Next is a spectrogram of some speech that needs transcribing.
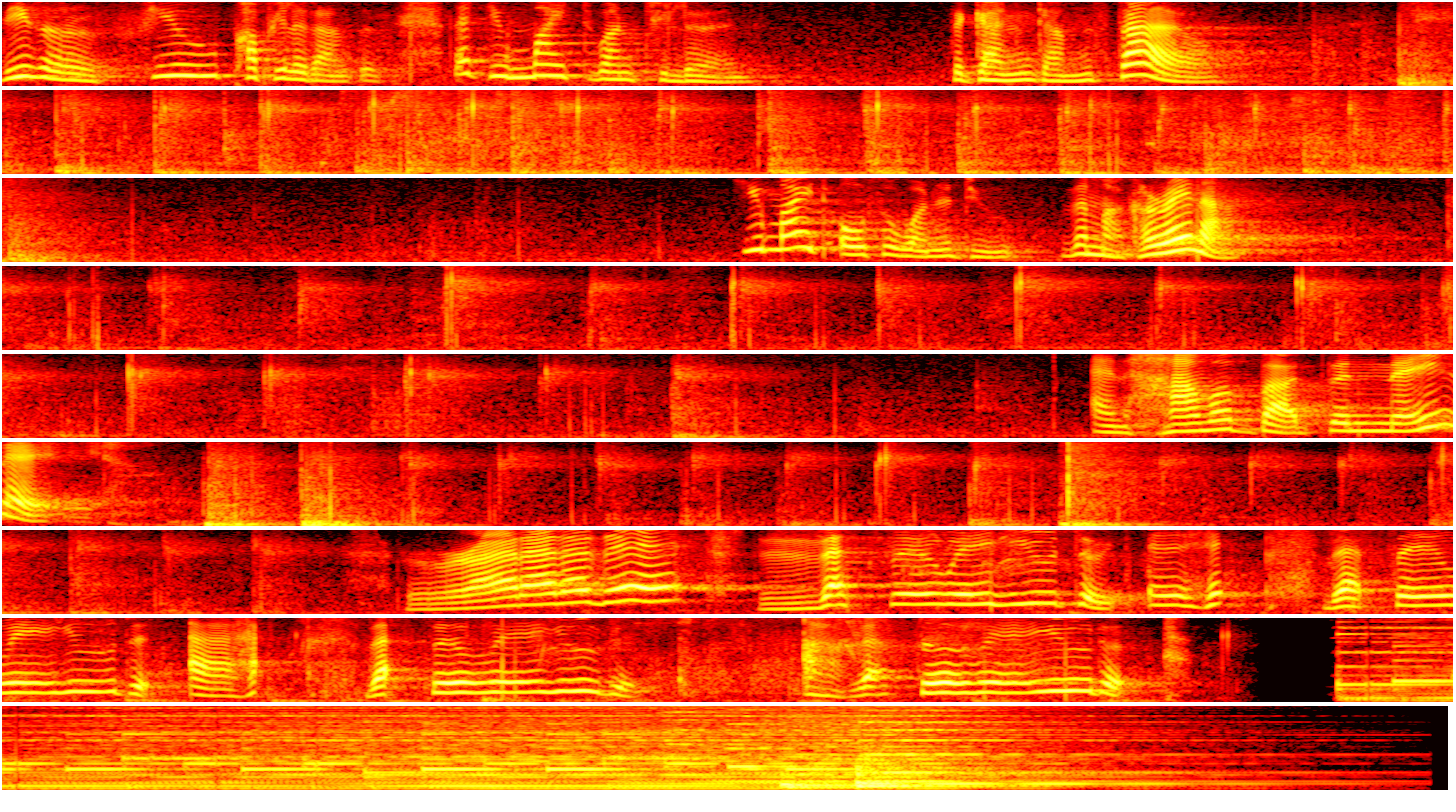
these are a few popular dances that you might want to learn. The Gangnam style. You might also want to do the Macarena. And how about the Nae Nae? Right out of there, that's the way you do it. eh, That's the way you do it. Ah, that's the way you do it. Ah, that's the way you do it.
